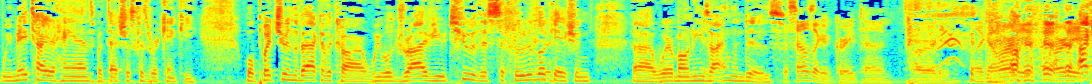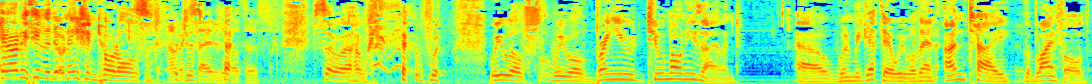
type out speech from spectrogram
We may tie your hands, but that's just because we're kinky. We'll put you in the back of the car. We will drive you to this secluded location uh, where Moniz Island is. It sounds like a great time already. Like I'm already, I'm already I can already see the donation totals. I'm is- excited about this. So uh, we will we will bring you to Moniz Island. Uh, when we get there, we will then untie the blindfold.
